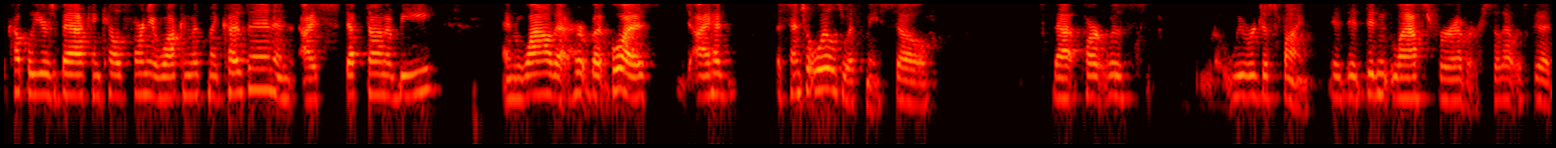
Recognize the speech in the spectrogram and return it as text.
a couple years back in california walking with my cousin and i stepped on a bee and wow that hurt. But boys i had essential oils with me so that part was we were just fine it, it didn't last forever so that was good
